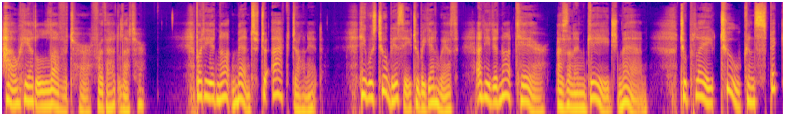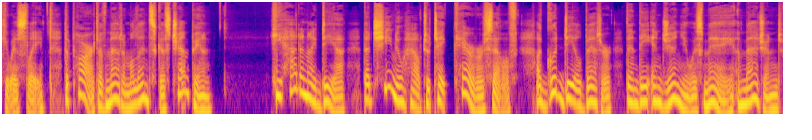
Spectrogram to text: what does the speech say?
How he had loved her for that letter. But he had not meant to act on it. He was too busy to begin with, and he did not care, as an engaged man, to play too conspicuously the part of Madame Olenska's champion. He had an idea that she knew how to take care of herself a good deal better than the ingenuous May imagined.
